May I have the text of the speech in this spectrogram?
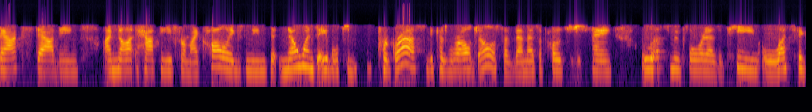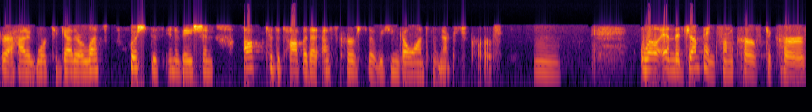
backstabbing, I'm not happy for my colleagues means that no one's able to progress because we're all jealous of them, as opposed to just saying let's move forward as a team, let's figure out how to work together, let's push this innovation up to the top of that S curve so that we can go on to the next curve. Mm. Well, and the jumping from curve to curve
